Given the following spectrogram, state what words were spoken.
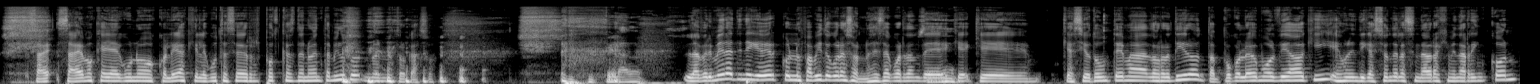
sabemos que hay algunos colegas que les gusta hacer podcast de 90 minutos, no es nuestro caso. La primera tiene que ver con los papitos corazón. No sé si se acuerdan de que, que, que, ha sido todo un tema de los retiros. Tampoco lo hemos olvidado aquí. Es una indicación de la senadora Jimena Rincón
